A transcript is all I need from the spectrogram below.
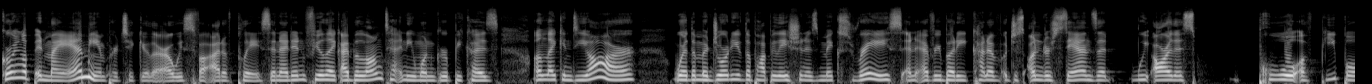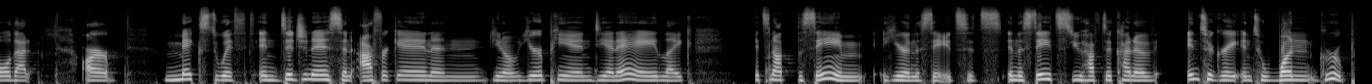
Growing up in Miami in particular, I always felt out of place. And I didn't feel like I belonged to any one group because, unlike in DR, where the majority of the population is mixed race and everybody kind of just understands that we are this pool of people that are mixed with indigenous and African and, you know, European DNA, like it's not the same here in the States. It's in the States, you have to kind of integrate into one group.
